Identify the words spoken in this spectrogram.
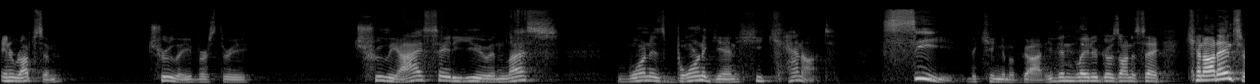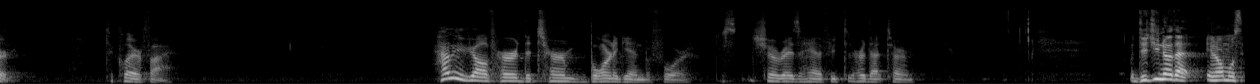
interrupts him. Truly, verse 3 Truly, I say to you, unless one is born again, he cannot see the kingdom of God. He then later goes on to say, cannot enter, to clarify. How many of y'all have heard the term born again before? Just show, raise a hand if you heard that term. Did you know that in almost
